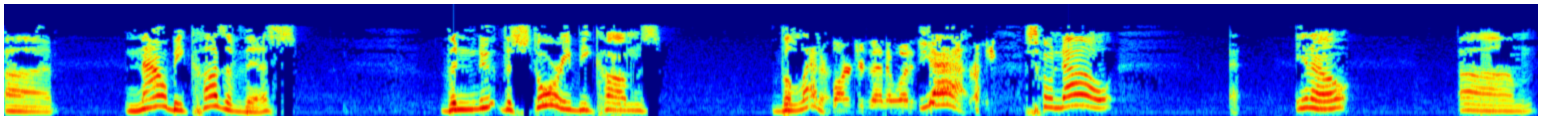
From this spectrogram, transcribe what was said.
Uh, now, because of this, the new the story becomes the letter larger than it was. Yeah. Right. so now, you know, um,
